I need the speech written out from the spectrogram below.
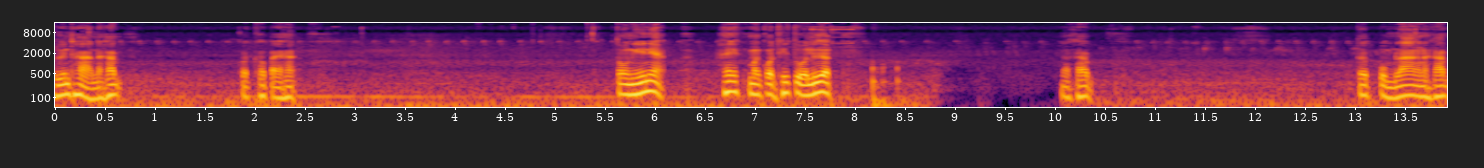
พื้นฐานนะครับ กดเข้าไปฮะตรงนี้เนี่ยให้มากดที่ตัวเลือกนะครับ โดยปุ่มล่างนะครับ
